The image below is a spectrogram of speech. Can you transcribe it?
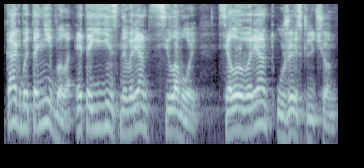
Как бы то ни было, это единственный вариант силовой. Силовой вариант уже исключен.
